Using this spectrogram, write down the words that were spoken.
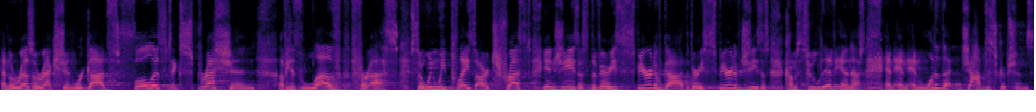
and the resurrection were God's fullest expression of his love for us. So when we place our trust in Jesus, the very Spirit of God, the very Spirit of Jesus comes to live in us. And, and, and one of the job descriptions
